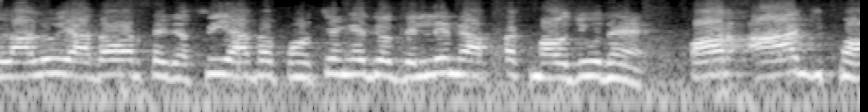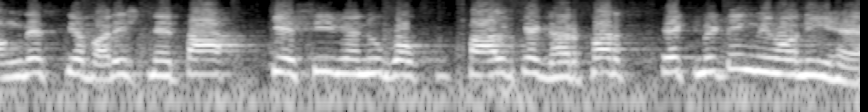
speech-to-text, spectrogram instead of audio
लालू यादव और तेजस्वी यादव पहुँचेंगे, जो दिल्ली में अब तक मौजूद हैं, और आज कांग्रेस के वरिष्ठ नेता के सी वेणुगोपाल के घर पर एक मीटिंग भी होनी है।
